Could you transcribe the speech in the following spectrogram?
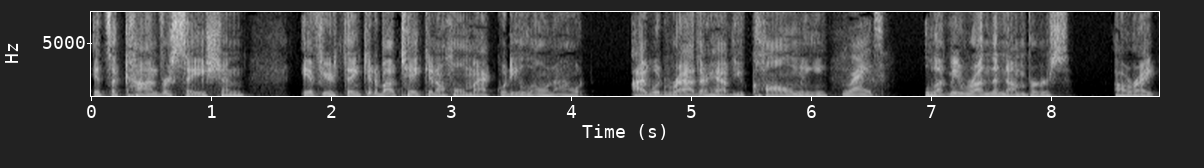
it's a conversation. If you're thinking about taking a home equity loan out, I would rather have you call me. Right. Let me run the numbers. All right.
